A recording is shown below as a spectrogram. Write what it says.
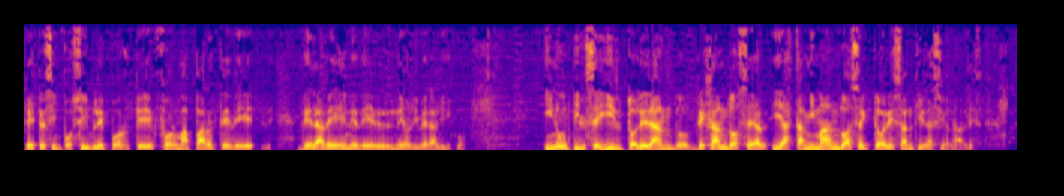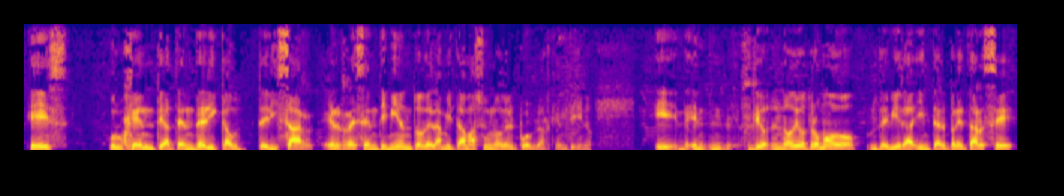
esto es imposible porque forma parte de, del ADN del neoliberalismo. Inútil seguir tolerando, dejando hacer y hasta mimando a sectores antinacionales. Es urgente atender y cauterizar el resentimiento de la mitad más uno del pueblo argentino. Y no de otro modo debiera interpretarse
